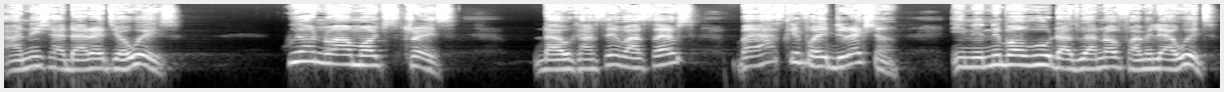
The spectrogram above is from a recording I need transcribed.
and he shall direct your ways. We all know how much stress that we can save ourselves by asking for a direction in a neighborhood that we are not familiar with.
